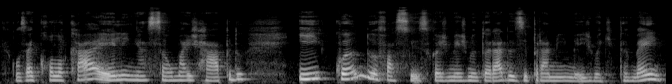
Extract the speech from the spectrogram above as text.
Você consegue colocar ele em ação mais rápido e quando eu faço isso com as minhas mentoradas e para mim mesma aqui também,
